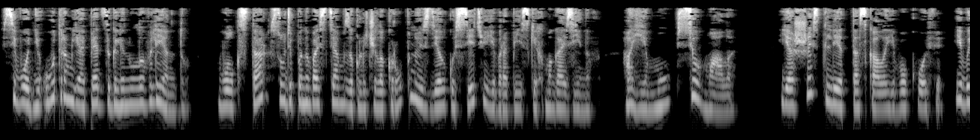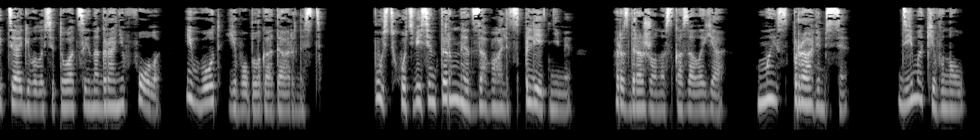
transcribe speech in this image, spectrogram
Сегодня утром я опять заглянула в ленту. Волкстар, судя по новостям, заключила крупную сделку с сетью европейских магазинов. А ему все мало. Я шесть лет таскала его кофе и вытягивала ситуации на грани фола, и вот его благодарность. Пусть хоть весь интернет завалит сплетнями, — раздраженно сказала я. Мы справимся. Дима кивнул.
